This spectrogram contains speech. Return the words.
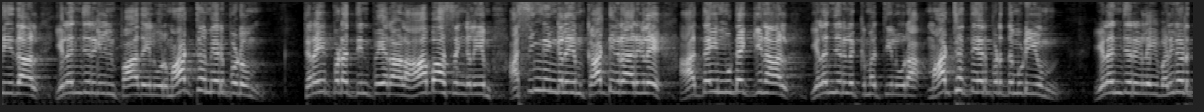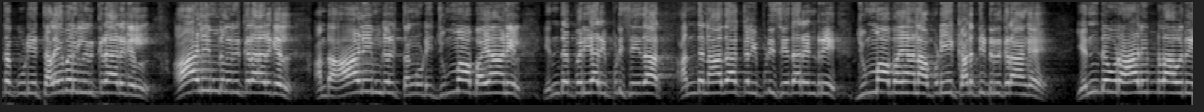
செய்தால் இளைஞர்களின் பாதையில் ஒரு மாற்றம் ஏற்படும். திரைப்படத்தின் பெயரால் ஆபாசங்களையும் அசிங்கங்களையும் காட்டுகிறார்களே அதை முடக்கினால் இளைஞர்களுக்கு மத்தியில் ஒரு மாற்றத்தை ஏற்படுத்த முடியும். இளைஞர்களை வழிநடத்தக்கூடிய தலைவர்கள் இருக்கிறார்கள் ஆலிம்கள் இருக்கிறார்கள். அந்த ஆலிம்கள் தங்களுடைய ஜும்மா பயானில் எந்த பெரியார் இப்படி செய்தார் அந்த நாதாக்கள் இப்படி செய்தார் என்று ஜும்மா பயான் அப்படியே கடத்திட்டு இருக்கிறாங்க. எந்த ஒரு ஆலிம்களாவது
